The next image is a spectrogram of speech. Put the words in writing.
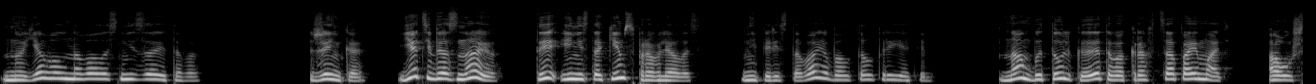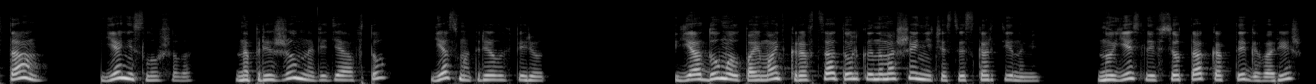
Но я волновалась не из-за этого. «Женька, я тебя знаю, ты и не с таким справлялась», не переставая болтал приятель. «Нам бы только этого кровца поймать, а уж там...» Я не слушала. Напряженно ведя авто, я смотрела вперед. Я думал поймать кровца только на мошенничестве с картинами. Но если все так, как ты говоришь,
